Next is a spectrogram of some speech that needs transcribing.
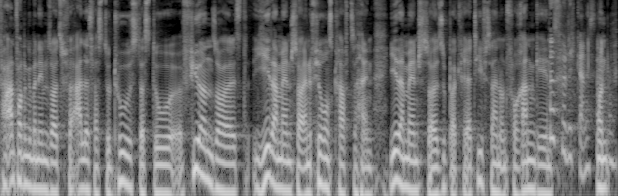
Verantwortung übernehmen sollst für alles, was du tust, dass du führen sollst. Jeder Mensch soll eine Führungskraft sein. Jeder Mensch soll super kreativ sein und vorangehen. Das würde ich gar nicht sagen.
